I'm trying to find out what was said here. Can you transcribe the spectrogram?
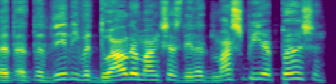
uh, uh, then if it dwelled amongst us, then it must be a person.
